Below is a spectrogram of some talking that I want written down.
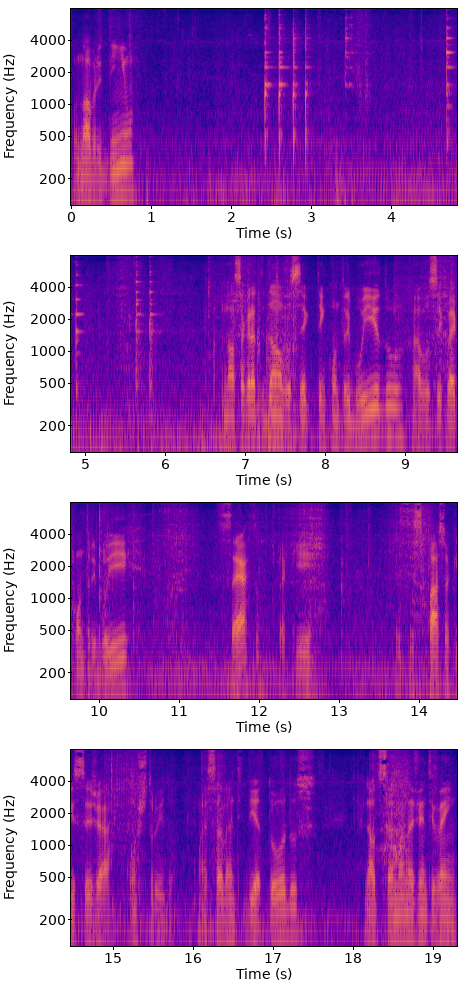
O Nobredinho Nossa gratidão a você que tem contribuído, a você que vai contribuir, certo? Para que esse espaço aqui seja construído. Um excelente dia a todos. Final de semana a gente vem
